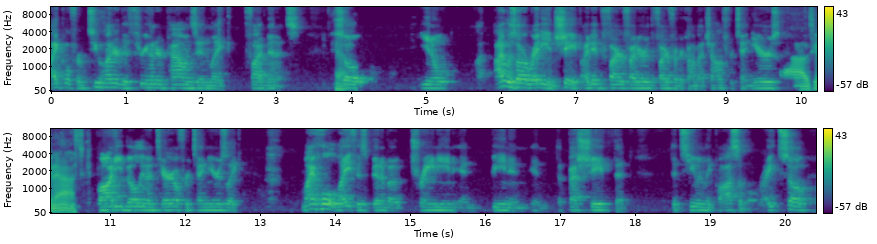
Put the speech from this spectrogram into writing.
I go from 200 to 300 pounds in like five minutes. Yeah. So, you know, I- was already in shape. I did firefighter, the firefighter combat challenge for 10 years, ah, I was going to ask. bodybuilding Ontario for 10 years. Like my whole life has been about training and being in, in the best shape that that's humanly possible. Right. So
